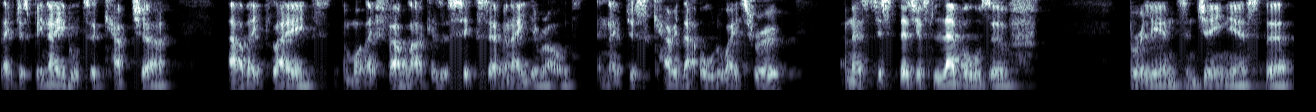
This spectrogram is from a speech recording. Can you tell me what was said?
they've just been able to capture how they played and what they felt like as a six, seven, eight-year-old, and they've just carried that all the way through. And there's just there's just levels of brilliance and genius that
